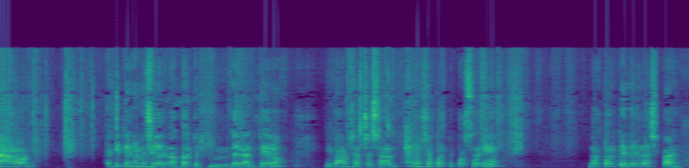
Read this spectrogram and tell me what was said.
Ahora aquí tenemos ya la parte delantero y vamos a trazar nuestra parte posterior la parte de la espalda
